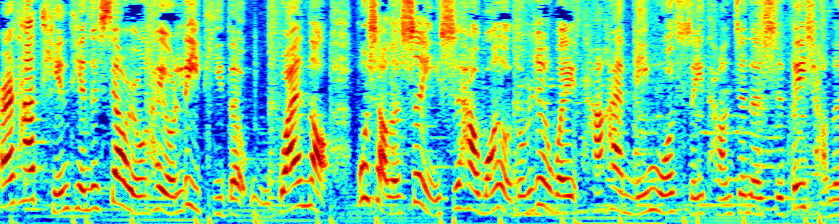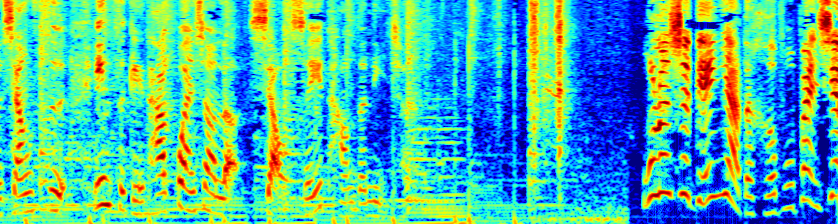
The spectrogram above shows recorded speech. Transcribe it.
而她甜甜的笑容，还有立体的五官哦，不少的摄影师和网友都认为她和名模隋唐真的是非常的相似，因此给她冠上了“小隋唐”的昵称。无论是典雅的和服扮相，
